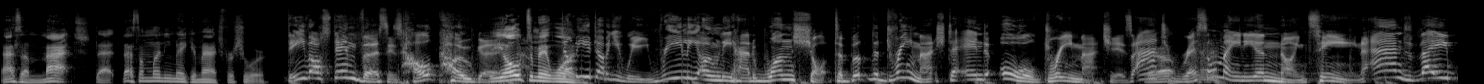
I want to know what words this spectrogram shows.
that's a match. That that's a money making match for sure. Steve Austin versus Hulk Hogan. The ultimate one. WWE really only had one shot to book the dream match to end all dream matches at. WrestleMania 19, and they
